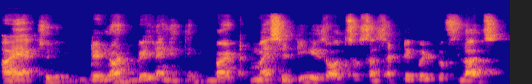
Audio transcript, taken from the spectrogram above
I actually did not build anything, but my city is also susceptible to floods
